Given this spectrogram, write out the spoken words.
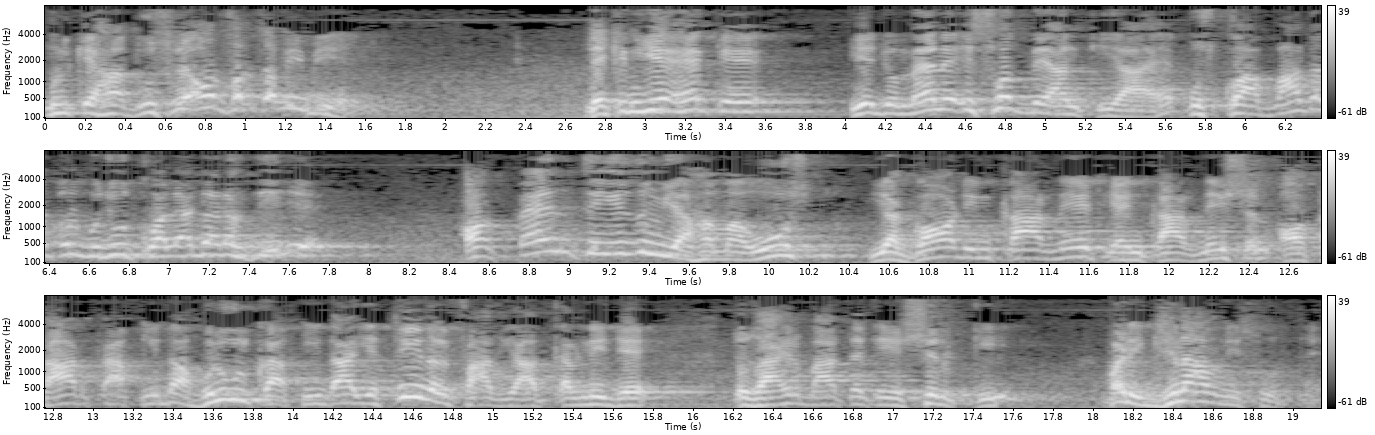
ان کے ہاں دوسرے اور فلسفی بھی ہیں۔ لیکن یہ ہے کہ یہ جو میں نے اس وقت بیان کیا ہے، اس کو آپ وحدت الوجود کو علیحدہ رکھ دیجیے۔ اور پینتھیزم یا ہماؤس یا گاڈ انکارنیٹ یا انکارنیشن، اوتار کا عقیدہ، حلول کا عقیدہ، یہ تین الفاظ یاد کر لیجیے۔ تو ظاہر بات ہے کہ یہ شرک کی بڑی گھناونی صورتیں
